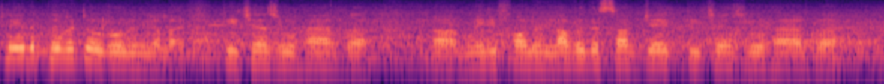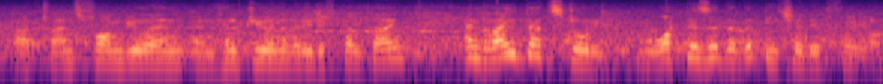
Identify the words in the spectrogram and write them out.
played a pivotal role in your life? Teachers who have uh, uh, made you fall in love with the subject, teachers who have uh, transformed you and, and helped you in a very difficult time, and write that story. What is it that the teacher did for you?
